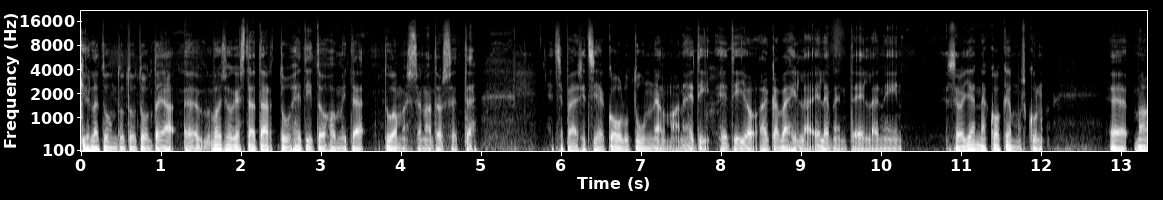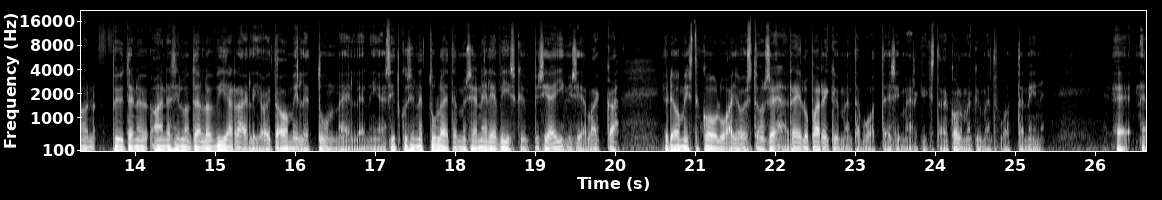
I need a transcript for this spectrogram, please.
Kyllä tuntui tutulta ja voisi oikeastaan tarttua heti tuohon, mitä Tuomas sanoi tuossa, että, että sä pääsit siihen koulutunnelmaan heti, heti jo aika vähillä elementeillä, niin se on jännä kokemus, kun – Mä oon pyytänyt aina silloin tällöin vierailijoita omille tunneilleni. Ja sitten kun sinne tulee tämmöisiä 450 ihmisiä vaikka, joiden omista kouluajoista on se reilu parikymmentä vuotta esimerkiksi tai 30 vuotta, niin ne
